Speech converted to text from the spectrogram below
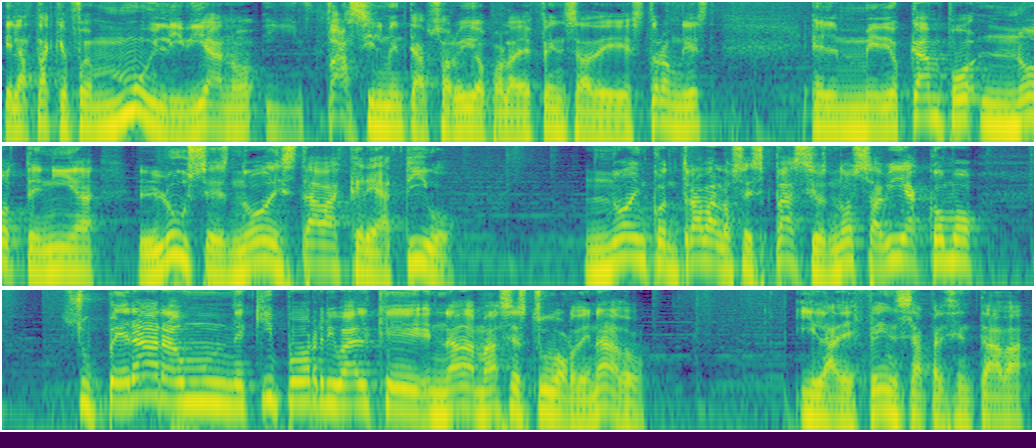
El ataque fue muy liviano y fácilmente absorbido por la defensa de Strongest. El mediocampo no tenía luces, no estaba creativo, no encontraba los espacios, no sabía cómo superar a un equipo rival que nada más estuvo ordenado. Y la defensa presentaba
